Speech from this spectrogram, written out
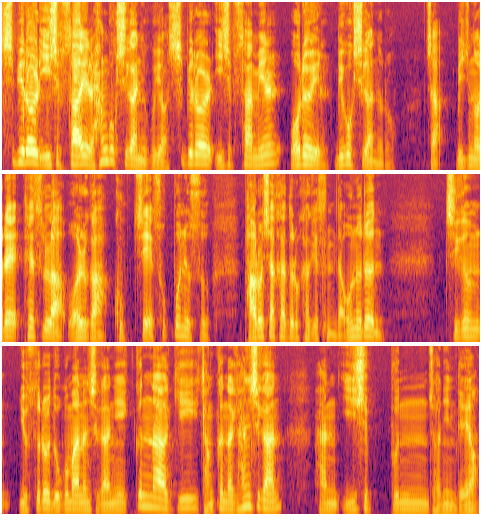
11월 24일 한국 시간이고요. 11월 23일 월요일 미국 시간으로 자 미즈노의 테슬라 월가 국제 속보 뉴스 바로 시작하도록 하겠습니다. 오늘은 지금 뉴스를 녹음하는 시간이 끝나기 장 끝나기 1시간 한 20분 전인데요.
